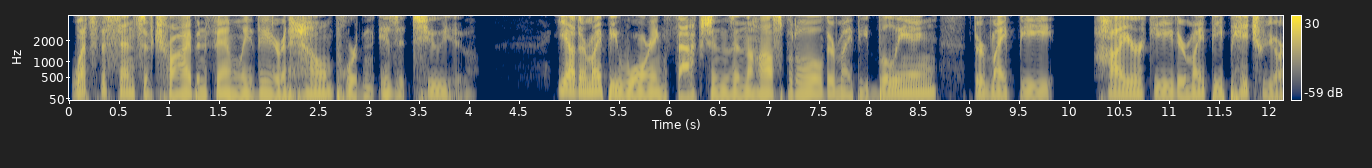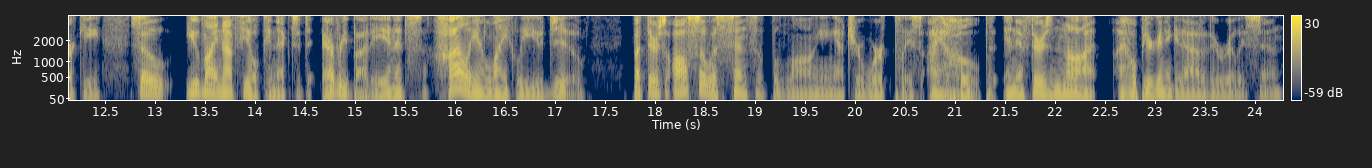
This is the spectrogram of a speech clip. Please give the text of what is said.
What's the sense of tribe and family there, and how important is it to you? Yeah, there might be warring factions in the hospital, there might be bullying, there might be hierarchy, there might be patriarchy. So you might not feel connected to everybody, and it's highly unlikely you do. But there's also a sense of belonging at your workplace, I hope. And if there's not, I hope you're going to get out of there really soon.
